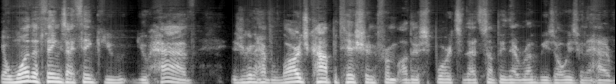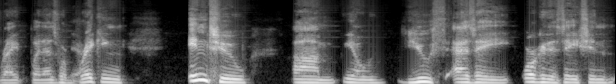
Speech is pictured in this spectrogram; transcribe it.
You know, one of the things I think you you have is you're going to have large competition from other sports, and that's something that rugby is always going to have, right? But as we're Yeah. breaking into, um, you know, youth as a organization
